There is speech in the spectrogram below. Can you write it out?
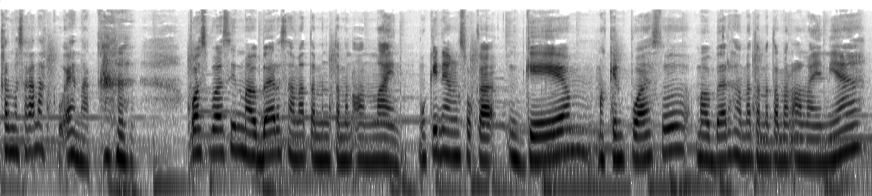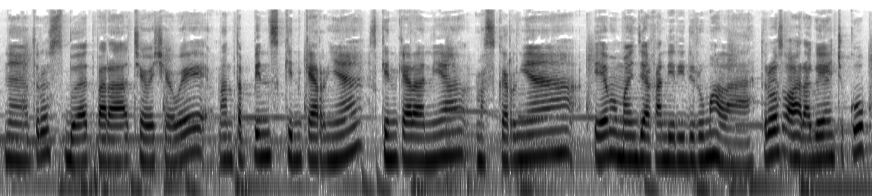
Kan masakan aku enak. Puas-puasin mabar sama teman-teman online. Mungkin yang suka game makin puas tuh mabar sama teman-teman onlinenya. Nah terus buat para cewek-cewek mantepin skincarenya skincareannya maskernya. Ya memanjakan diri di rumah lah. Terus olahraga yang cukup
